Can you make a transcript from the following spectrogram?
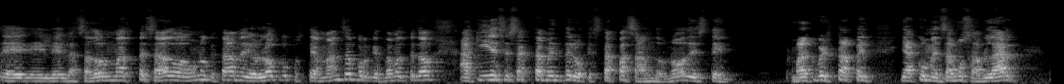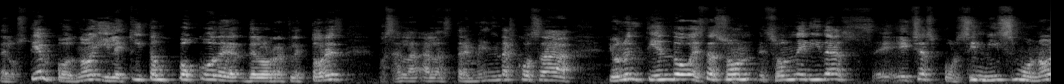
el, el, asador más pesado a uno que estaba medio loco, pues te amansa porque está más pesado. Aquí es exactamente lo que está pasando, ¿no? De este Mark Verstappen ya comenzamos a hablar de los tiempos, ¿no? Y le quita un poco de, de los reflectores, pues a, la, a las tremendas cosas yo no entiendo, estas son, son heridas eh, hechas por sí mismo, ¿no?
